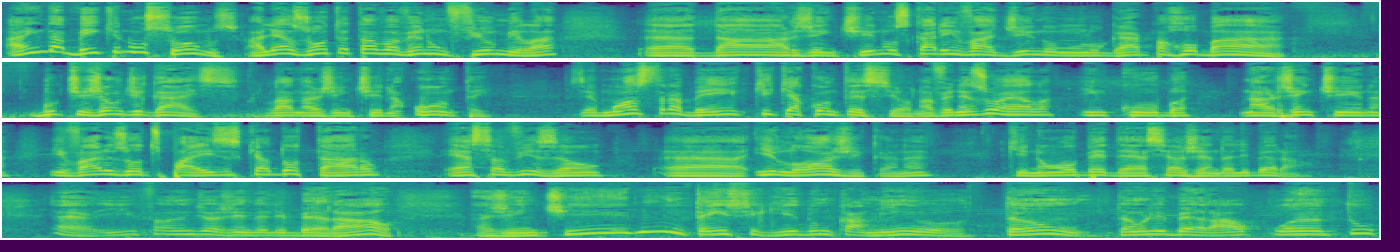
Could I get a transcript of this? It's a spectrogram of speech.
Ainda bem que não somos. Aliás, ontem eu estava vendo um filme lá eh, da Argentina, os caras invadindo um lugar para roubar botijão de gás lá na Argentina ontem. Dizer, mostra bem o que, que aconteceu na Venezuela, em Cuba, na Argentina e vários outros países que adotaram essa visão eh, ilógica, né? Que não obedece à agenda liberal. É, e falando de agenda liberal, a gente não tem seguido um caminho tão, tão liberal quanto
